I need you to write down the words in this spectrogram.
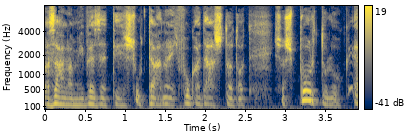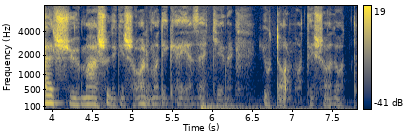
az állami vezetés utána egy fogadást adott, és a sportolók első, második és harmadik helyezettjének jutalmat is adott.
